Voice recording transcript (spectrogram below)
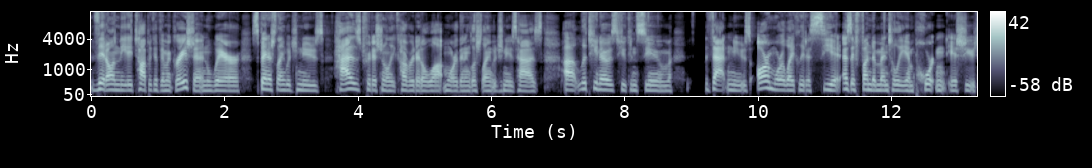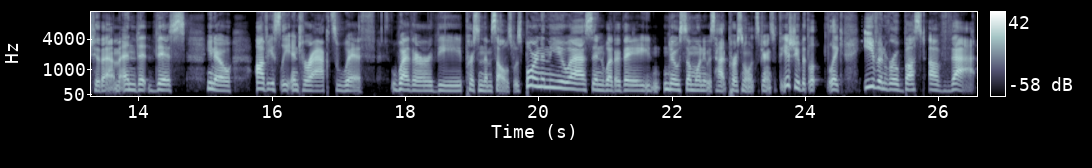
that on the topic of immigration, where Spanish language news has traditionally covered it a lot more than English language news has, uh, Latinos who consume that news are more likely to see it as a fundamentally important issue to them. And that this, you know, obviously interacts with whether the person themselves was born in the US and whether they know someone who has had personal experience with the issue. But like, even robust of that,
